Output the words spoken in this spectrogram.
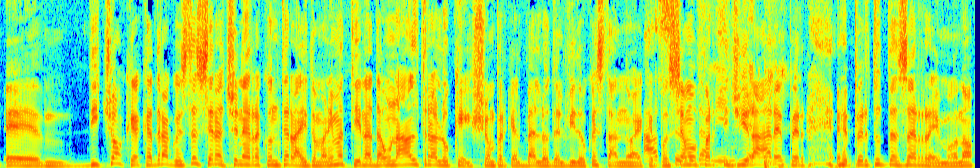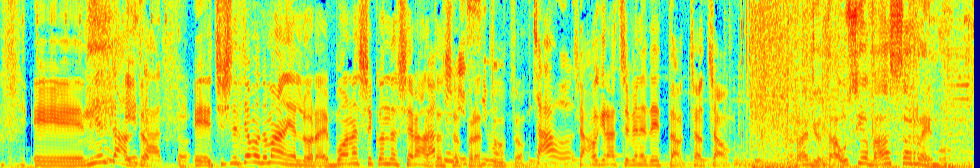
eh, di ciò che accadrà questa sera ce ne racconterai domani mattina da un'altra location, perché il bello del video quest'anno è che possiamo farti girare per, eh, per tutta Sanremo, no? E nient'altro. Esatto. E ci sentiamo domani allora e buona seconda serata soprattutto. Ciao. Ciao, grazie Benedetta. Ciao ciao. Radio Tausia va a Sanremo.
